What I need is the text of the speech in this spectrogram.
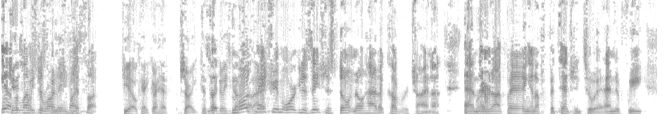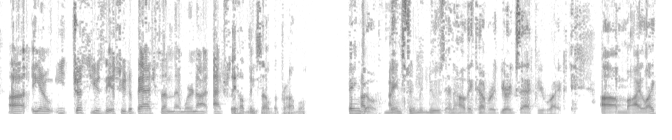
yeah, James but let me just finish my thought. Yeah, okay, go ahead. Sorry, because But most mainstream organizations don't know how to cover China, and they're not paying enough attention to it. And if we, uh, you know, just use the issue to bash them, then we're not actually helping solve the problem. Bingo. Mainstream news and how they cover it. You're exactly right. Um, I like,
